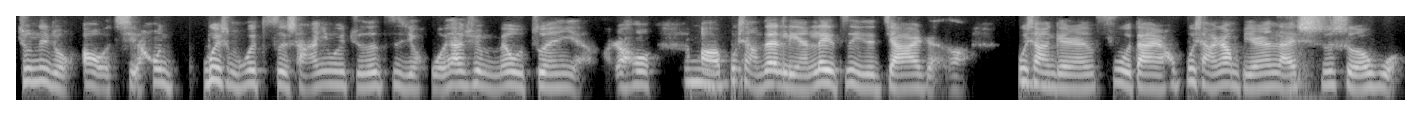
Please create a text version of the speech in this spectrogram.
就那种傲气。然后为什么会自杀？因为觉得自己活下去没有尊严了，然后啊不想再连累自己的家人了。不想给人负担，然后不想让别人来施舍我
